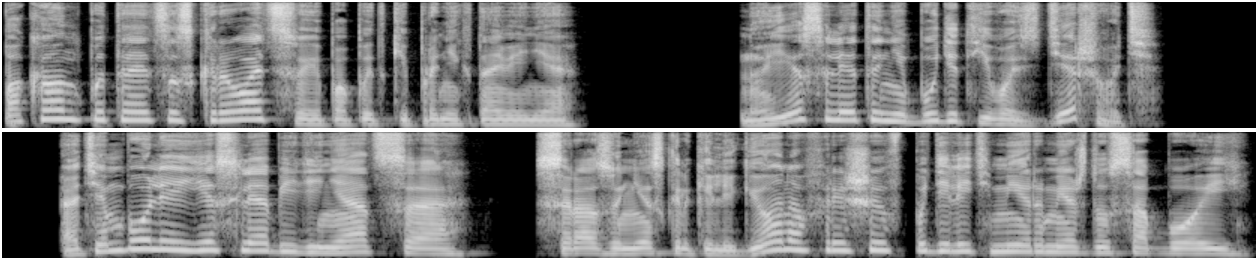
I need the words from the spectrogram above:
Пока он пытается скрывать свои попытки проникновения. Но если это не будет его сдерживать, а тем более если объединяться сразу несколько легионов, решив поделить мир между собой,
